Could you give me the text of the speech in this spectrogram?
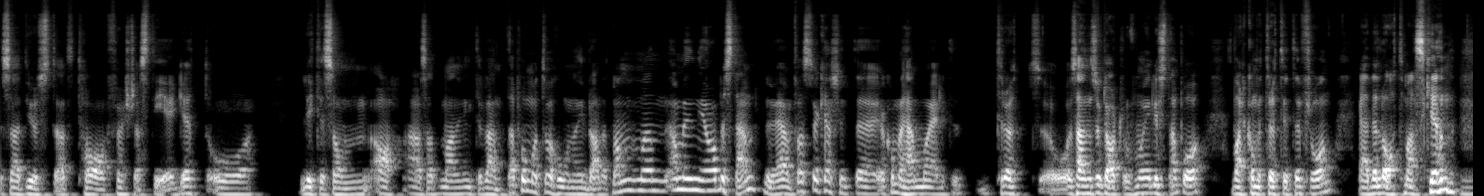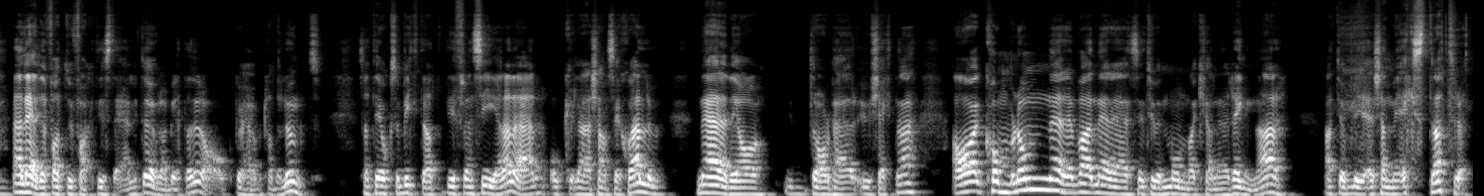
så att just att ta första steget och lite som, ja, alltså att man inte väntar på motivationen ibland. Att man, man ja men jag har bestämt nu, även fast jag kanske inte, jag kommer hem och är lite trött. Och sen såklart, då får man ju lyssna på, vart kommer tröttheten ifrån? Är det latmasken? Mm. Eller är det för att du faktiskt är lite överarbetad idag och behöver ta det lugnt? Så att det är också viktigt att differentiera där och lära känna sig själv. När är det jag drar de här ursäkterna? Ja, kommer de när det, när det är typ en måndagkväll regnar? Att jag, blir, jag känner mig extra trött.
